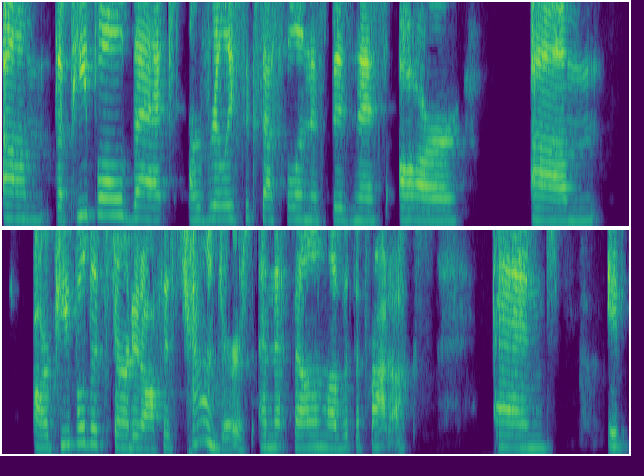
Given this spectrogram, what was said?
um, the people that are really successful in this business are um, are people that started off as challengers and that fell in love with the products and it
